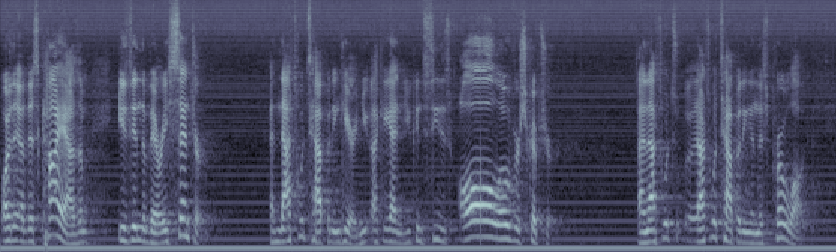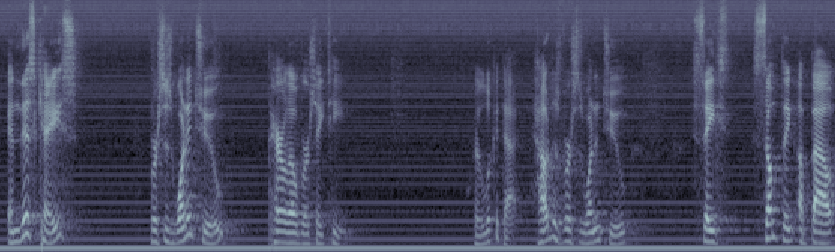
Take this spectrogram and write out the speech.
or the, of this chiasm, is in the very center. And that's what's happening here. And you, again, you can see this all over Scripture. And that's what's, that's what's happening in this prologue. In this case, verses 1 and 2 parallel verse 18. To look at that. How does verses 1 and 2 say something about,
